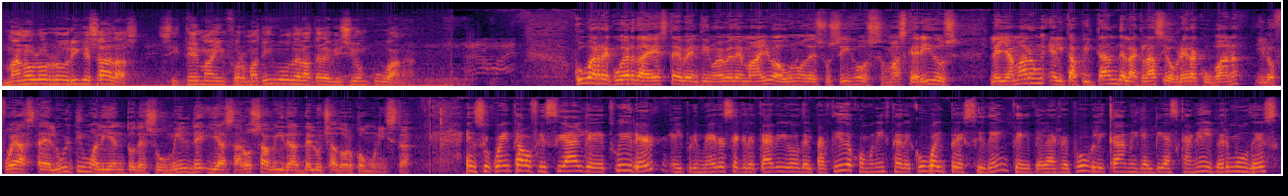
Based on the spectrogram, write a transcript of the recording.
Manolo Rodríguez Salas, Sistema Informativo de la Televisión Cubana. Cuba recuerda este 29 de mayo a uno de sus hijos más queridos. Le llamaron el capitán de la clase obrera cubana y lo fue hasta el último aliento de su humilde y azarosa vida de luchador comunista. En su cuenta oficial de Twitter, el primer secretario del Partido Comunista de Cuba y presidente de la República, Miguel Díaz Canel Bermúdez,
